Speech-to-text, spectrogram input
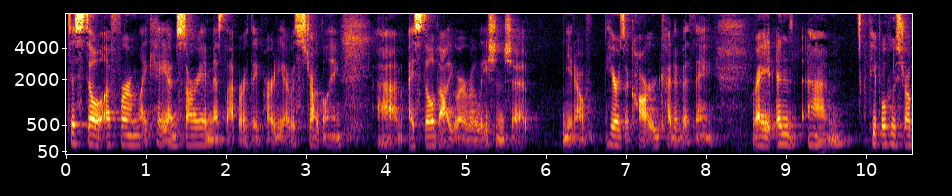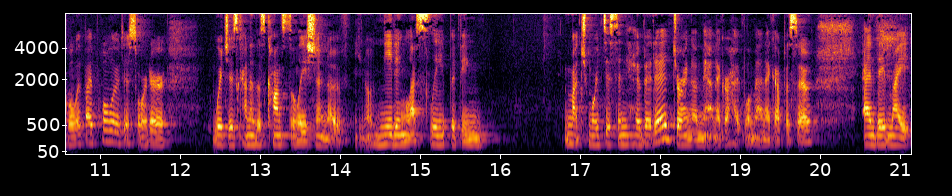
to still affirm, like, hey, I'm sorry I missed that birthday party. I was struggling. Um, I still value our relationship. You know, here's a card, kind of a thing, right? And um, people who struggle with bipolar disorder, which is kind of this constellation of, you know, needing less sleep but being much more disinhibited during a manic or hypomanic episode and they might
